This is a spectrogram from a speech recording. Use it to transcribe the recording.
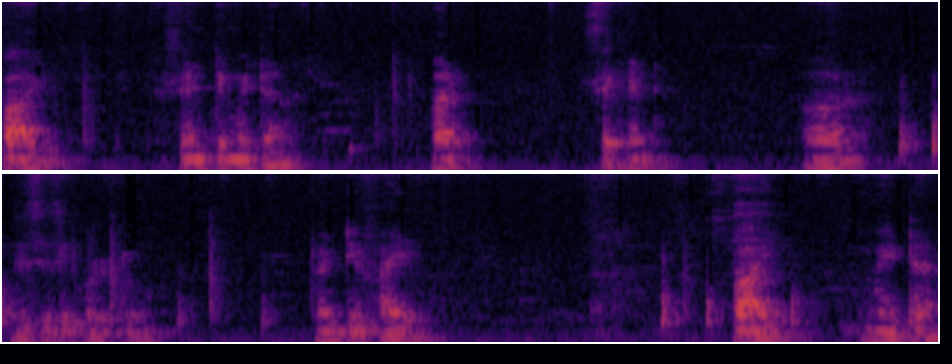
pi centimeter per second. Or this is equal to 25 pi meter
